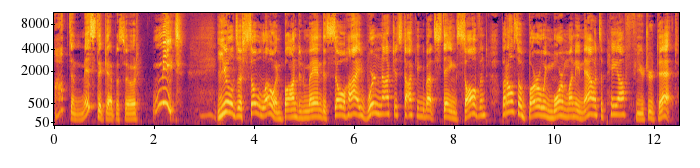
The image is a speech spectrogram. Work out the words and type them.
optimistic episode. Neat! Yields are so low and bond demand is so high, we're not just talking about staying solvent, but also borrowing more money now to pay off future debt.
